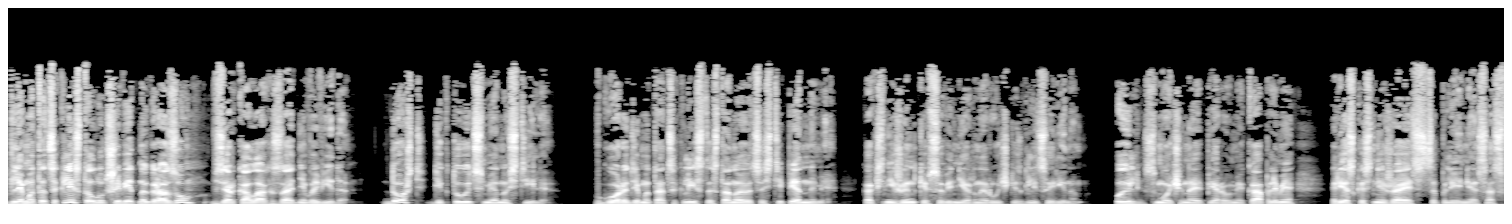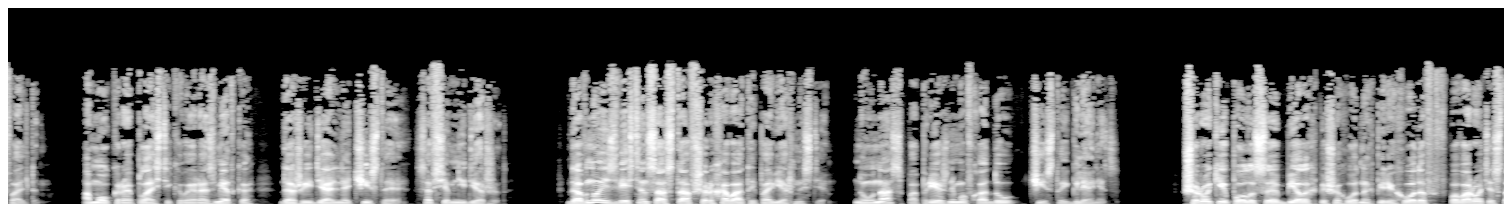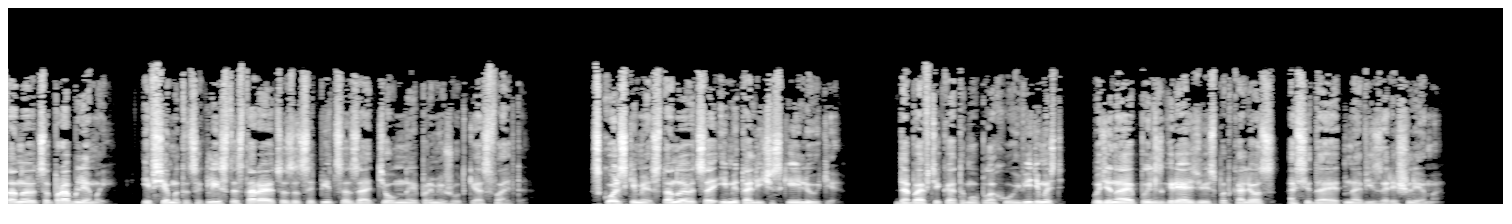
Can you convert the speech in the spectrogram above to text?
Для мотоциклиста лучший вид на грозу в зеркалах заднего вида. Дождь диктует смену стиля. В городе мотоциклисты становятся степенными, как снежинки в сувенирной ручке с глицерином. Пыль, смоченная первыми каплями, резко снижает сцепление с асфальтом. А мокрая пластиковая разметка, даже идеально чистая, совсем не держит. Давно известен состав шероховатой поверхности, но у нас по-прежнему в ходу чистый глянец. Широкие полосы белых пешеходных переходов в повороте становятся проблемой, и все мотоциклисты стараются зацепиться за темные промежутки асфальта. Скользкими становятся и металлические люки. Добавьте к этому плохую видимость, Водяная пыль с грязью из-под колес оседает на визоре шлема.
